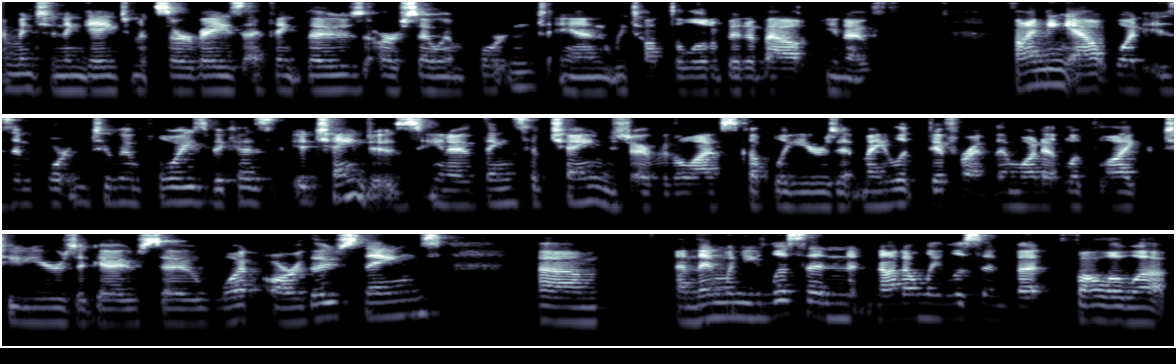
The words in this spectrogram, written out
I mentioned engagement surveys. I think those are so important, and we talked a little bit about you know finding out what is important to employees because it changes. You know, things have changed over the last couple of years. It may look different than what it looked like two years ago. So, what are those things? Um, and then when you listen, not only listen, but follow up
